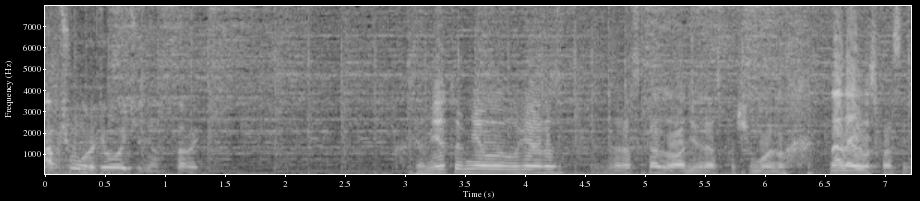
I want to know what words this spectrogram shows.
А почему Радилович 92 Да мне это мне уже раз- рассказывал один раз, почему, но надо его спросить.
